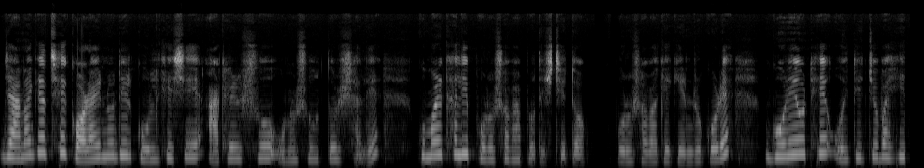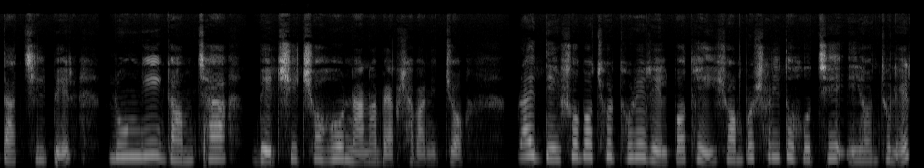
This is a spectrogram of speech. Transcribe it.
জানা গেছে গড়াই নদীর কুল ঘেঁষে আঠেরোশো উনসত্তর সালে কুমারখালী পৌরসভা প্রতিষ্ঠিত। পৌরসভাকে কেন্দ্র করে গড়ে ওঠে ঐতিহ্যবাহী তাঁতশিল্পের লুঙ্গি, গামছা, বেডশিট সহ নানা ব্যবসা বাণিজ্য প্রায় দেড়শো বছর ধরে রেলপথেই সম্প্রসারিত হচ্ছে এই অঞ্চলের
